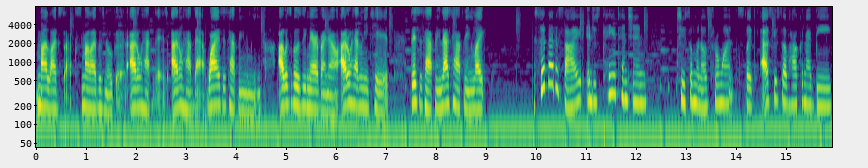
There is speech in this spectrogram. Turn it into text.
My life sucks. My life is no good. I don't have this. I don't have that. Why is this happening to me? I was supposed to be married by now. I don't have any kids. This is happening. That's happening. Like, set that aside and just pay attention to someone else for once. Like, ask yourself, how can I be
